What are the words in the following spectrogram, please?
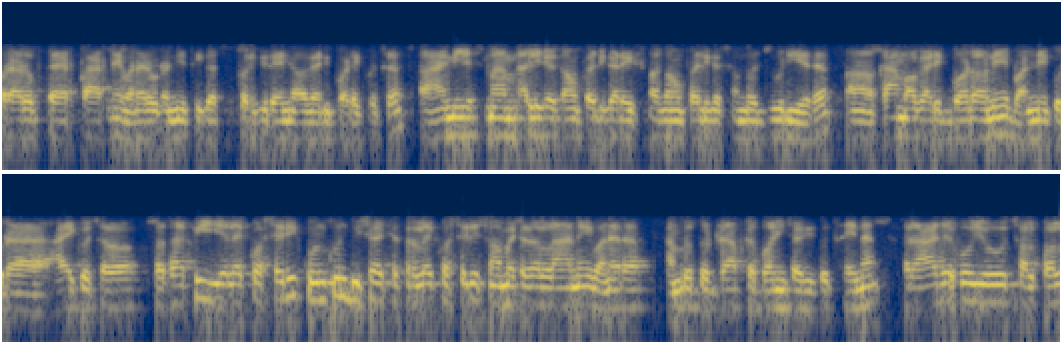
प्रारूप तयार पार्ने भनेर एउटा नीतिगत प्रक्रिया नै अगाडि बढेको छ। हामी यसमा मालिका गाउँपालिका र इस्मा गाउँपालिकासँग जोडिएर काम अगाडि बढाउने भन्ने कुरा आएको छ। तथापि यसलाई कसरी कुन कुन विषय क्षेत्रलाई कसरी समेटेर लाने भनेर हाम्रो त्यो ड्राफ्ट बनिसकेको छैन। र आजको यो छलफल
